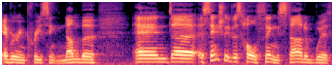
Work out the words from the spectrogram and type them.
ever increasing number. And uh, essentially, this whole thing started with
